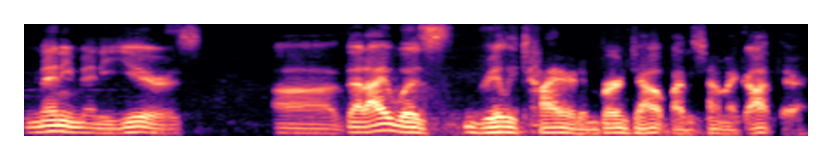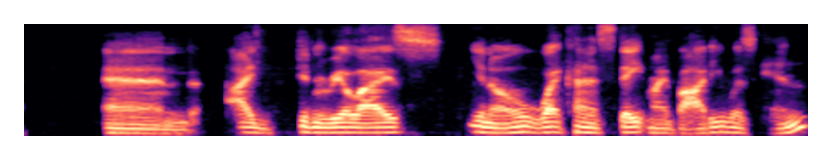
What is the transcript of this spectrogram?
many, many years uh, that I was really tired and burnt out by the time I got there. And I didn't realize, you know, what kind of state my body was in.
